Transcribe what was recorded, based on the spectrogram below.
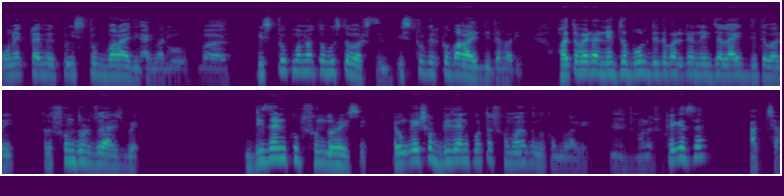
অনেক টাইম একটু স্ট্রোক বাড়ায় দিতে পারি। স্ট্রোক মানে তো বুঝতে পারছি স্ট্রোক একটু বাড়াই দিতে পারি। হয়তো এটা নেকজা বোল্ট দিতে পারি এটা নেকজা লাইট দিতে পারি তাহলে সৌন্দর্য আসবে। ডিজাইন খুব সুন্দর হয়েছে এবং এইসব ডিজাইন করতে সময়ও কিন্তু কম লাগে। ঠিক আছে? আচ্ছা।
